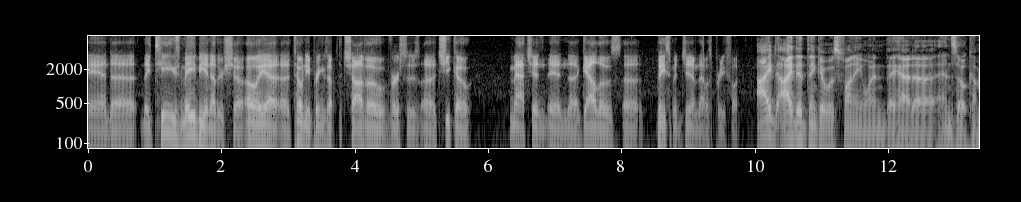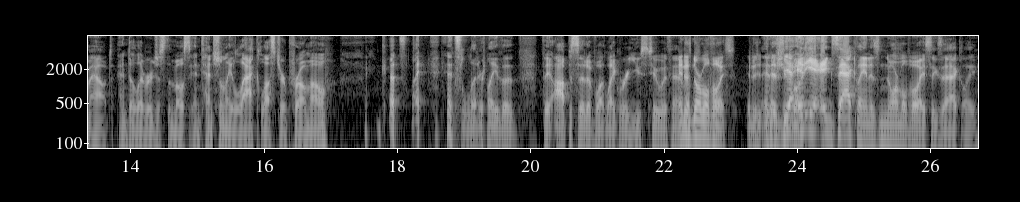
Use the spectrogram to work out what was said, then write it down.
and uh, they teased maybe another show. Oh yeah, uh, Tony brings up the Chavo versus uh, Chico match in in uh, Gallows uh, basement gym. That was pretty fun. I, I did think it was funny when they had uh, Enzo come out and deliver just the most intentionally lackluster promo. Because like it's literally the the opposite of what like we're used to with him. In his normal voice. In his, in In his his- yeah, voice. yeah, exactly. In his normal voice, exactly.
